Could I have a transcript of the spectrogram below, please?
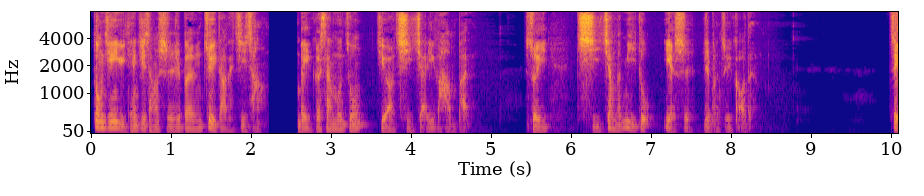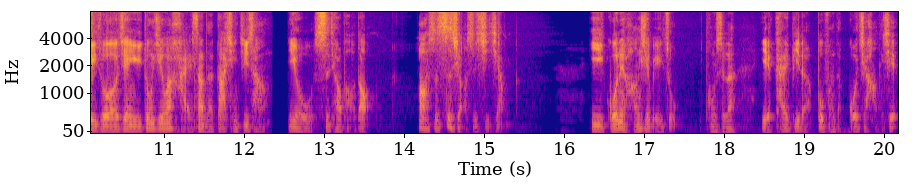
东京羽田机场是日本最大的机场，每隔三分钟就要起降一个航班，所以起降的密度也是日本最高的。这座建于东京湾海上的大型机场有四条跑道。二十四小时起降，以国内航线为主，同时呢，也开辟了部分的国际航线。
